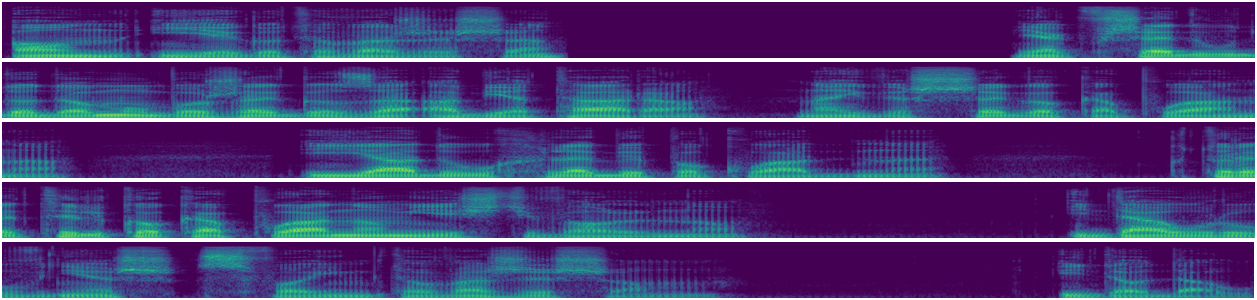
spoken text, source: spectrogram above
on i jego towarzysze? Jak wszedł do domu Bożego za Abiatara, najwyższego kapłana, i jadł chleby pokładne, które tylko kapłanom jeść wolno, i dał również swoim towarzyszom. I dodał:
